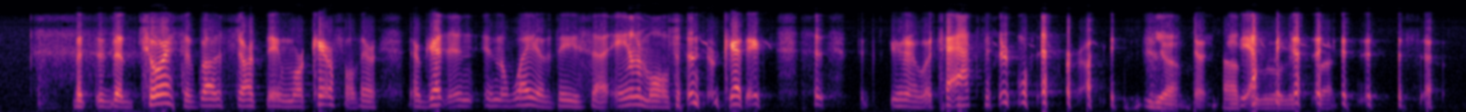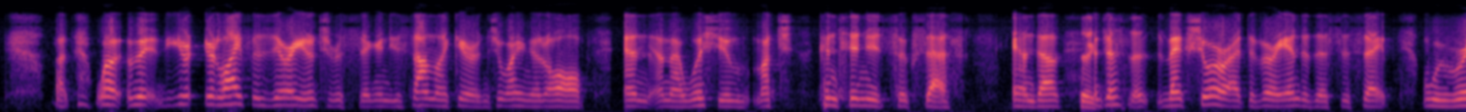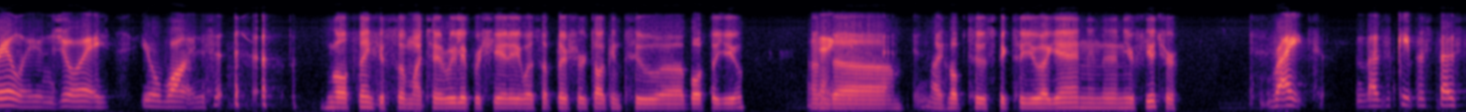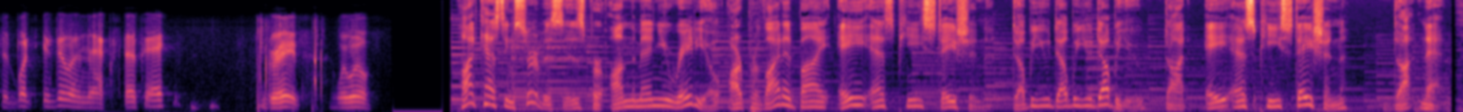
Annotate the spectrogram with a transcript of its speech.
But the, the tourists have got to start being more careful. They're they're getting in the way of these uh, animals, and they're getting, you know, attacked and whatever. I mean, yeah, absolutely. Yeah. so, but well, I mean, your your life is very interesting, and you sound like you're enjoying it all. And and I wish you much continued success. And, uh, just to make sure at the very end of this to say we really enjoy your wines. well, thank you so much. I really appreciate it. It was a pleasure talking to uh, both of you, and uh, I hope to speak to you again in the near future. Right. Let's keep us posted what you're doing next, okay? Great. We will. Podcasting services for On the Menu Radio are provided by ASP Station, www.aspstation.net.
